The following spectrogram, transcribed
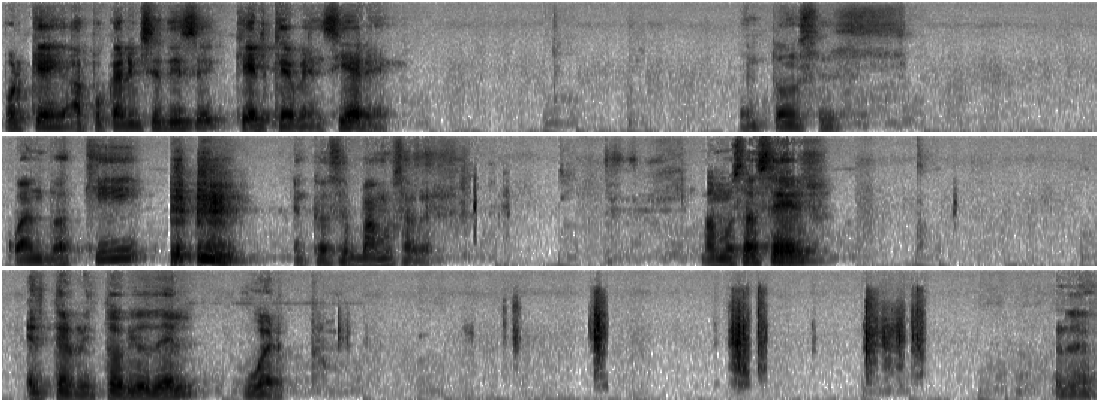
Porque Apocalipsis dice que el que venciere. Entonces, cuando aquí, entonces vamos a ver. Vamos a hacer el territorio del huerto. ¿verdad?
